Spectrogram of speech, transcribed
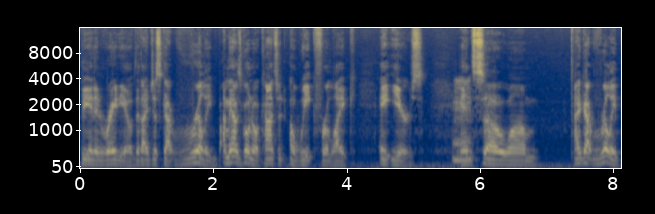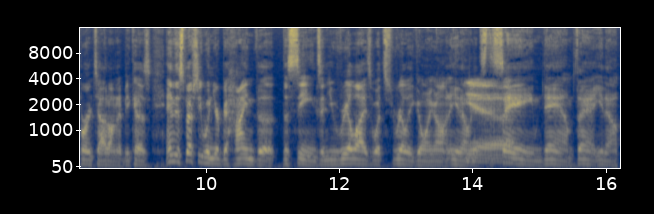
being in radio, that I just got really. I mean, I was going to a concert a week for like eight years, and so um, I got really burnt out on it because, and especially when you're behind the the scenes and you realize what's really going on. You know, and it's the same damn thing. You know,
